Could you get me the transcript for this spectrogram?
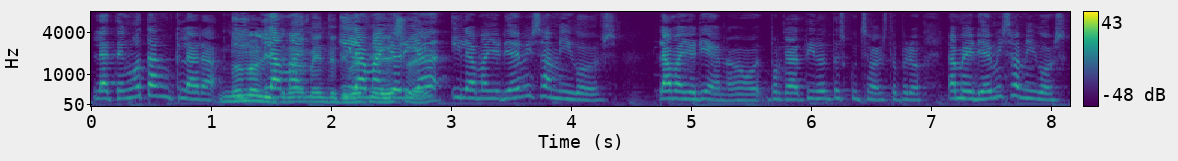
la tengo tan clara. No, y no, la literalmente, te y la a decir eso, mayoría ¿eh? Y la mayoría de mis amigos, la mayoría, no, porque a ti no te he escuchado esto, pero la mayoría de mis amigos,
